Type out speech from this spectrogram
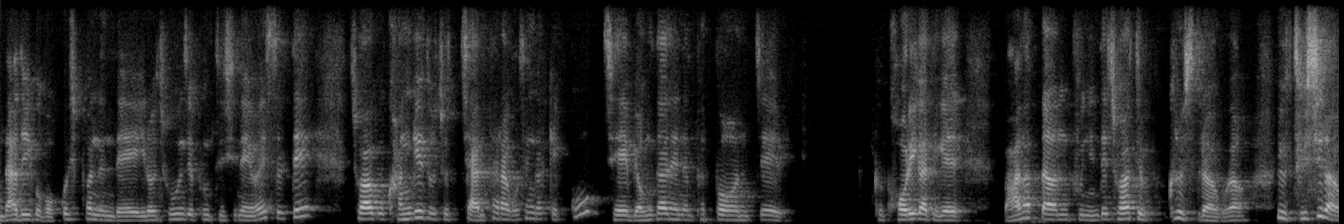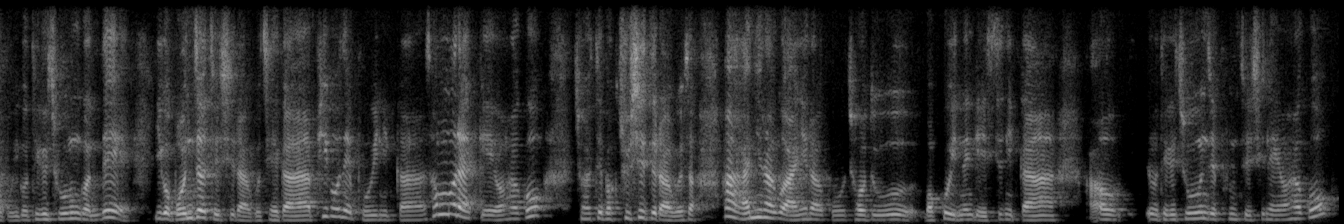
나도 이거 먹고 싶었는데 이런 좋은 제품 드시네요 했을 때 저하고 관계도 좋지 않다라고 생각했고 제 명단에는 100번째 그 거리가 되게 많았던 분인데 저한테 그러시더라고요. 이거 드시라고 이거 되게 좋은 건데 이거 먼저 드시라고 제가 피곤해 보이니까 선물할게요 하고 저한테 막 주시더라고요. 그래서 아 아니라고 아니라고 저도 먹고 있는 게 있으니까 아우 이거 되게 좋은 제품 드시네요 하고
